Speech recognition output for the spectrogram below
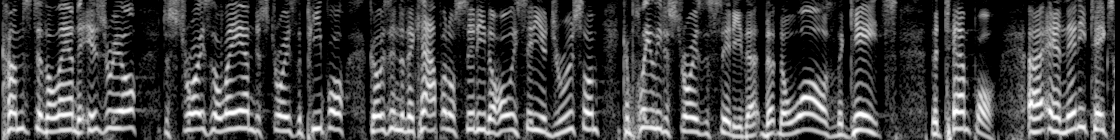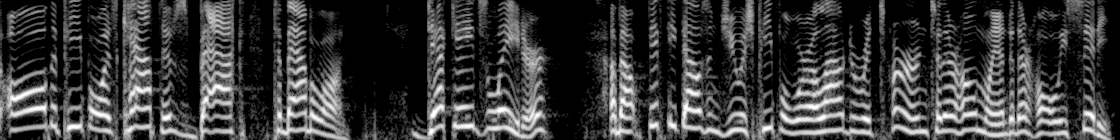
comes to the land of Israel, destroys the land, destroys the people, goes into the capital city, the holy city of Jerusalem, completely destroys the city, the, the, the walls, the gates, the temple. Uh, and then he takes all the people as captives back to Babylon. Decades later, about 50,000 Jewish people were allowed to return to their homeland, to their holy city.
